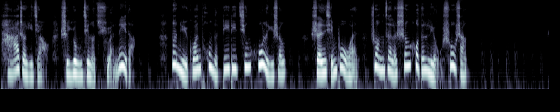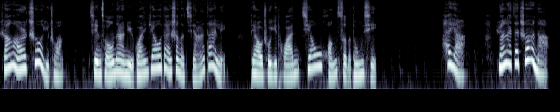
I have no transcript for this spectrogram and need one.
她这一脚是用尽了全力的。那女官痛得低低惊呼了一声，身形不稳，撞在了身后的柳树上。然而这一撞，竟从那女官腰带上的夹带里掉出一团焦黄色的东西。哎呀，原来在这儿呢！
